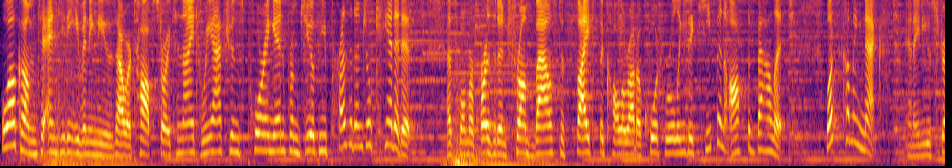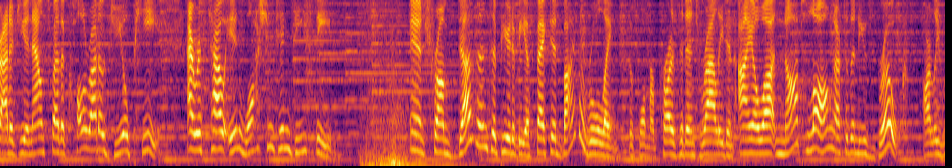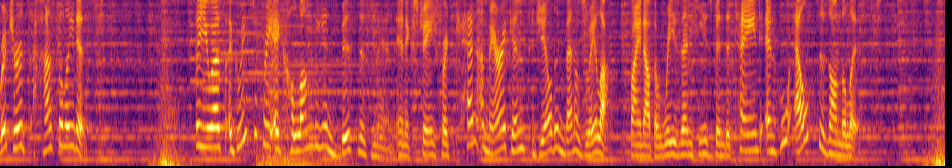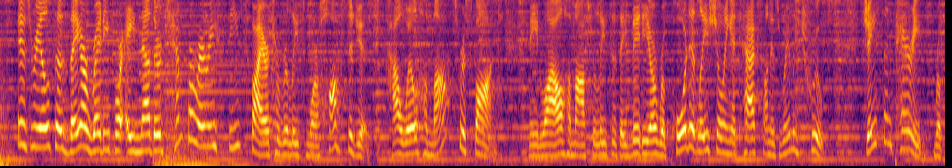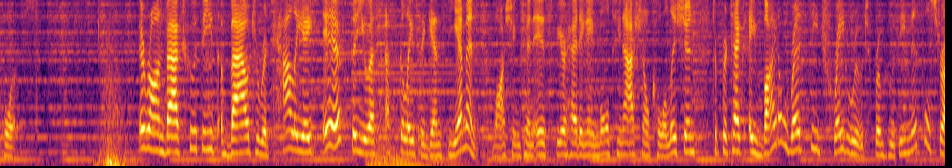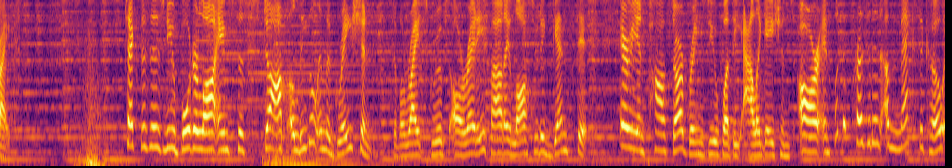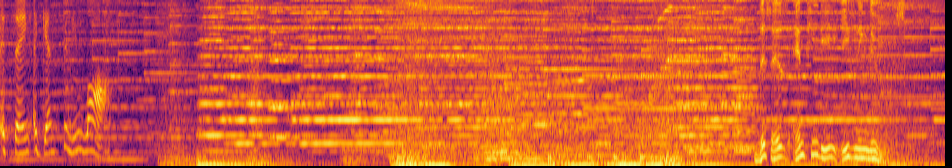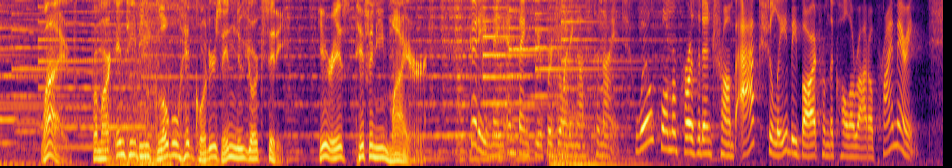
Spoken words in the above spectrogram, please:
Welcome to NTD Evening News. Our top story tonight reactions pouring in from GOP presidential candidates as former President Trump vows to fight the Colorado court ruling to keep him off the ballot. What's coming next? And a new strategy announced by the Colorado GOP. Iris Tao in Washington, D.C. And Trump doesn't appear to be affected by the ruling. The former president rallied in Iowa not long after the news broke. Arlene Richards has the latest. The U.S. agrees to free a Colombian businessman in exchange for 10 Americans jailed in Venezuela. Find out the reason he's been detained and who else is on the list. Israel says they are ready for another temporary ceasefire to release more hostages. How will Hamas respond? Meanwhile, Hamas releases a video reportedly showing attacks on Israeli troops. Jason Perry reports. Iran backed Houthis vow to retaliate if the U.S. escalates against Yemen. Washington is spearheading a multinational coalition to protect a vital Red Sea trade route from Houthi missile strikes. Texas's new border law aims to stop illegal immigration. Civil rights groups already filed a lawsuit against it. Arian Pasdar brings you what the allegations are and what the president of Mexico is saying against the new law. This is NTD Evening News. Live from our NTD Global Headquarters in New York City, here is Tiffany Meyer. Good evening and thank you for joining us tonight. Will former President Trump actually be barred from the Colorado primary?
